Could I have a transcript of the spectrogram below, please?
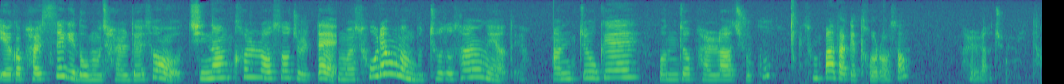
얘가 발색이 너무 잘 돼서 진한 컬러 써줄 때 정말 소량만 묻혀서 사용해야 돼요. 안쪽에 먼저 발라주고 손바닥에 덜어서 발라줍니다.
